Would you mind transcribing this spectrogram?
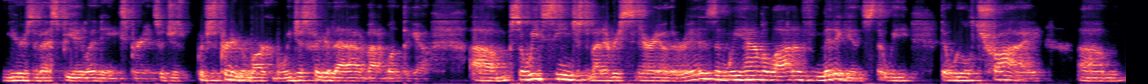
years of SBA lending experience, which is which is pretty remarkable. We just figured that out about a month ago. Um, so we've seen just about every scenario there is, and we have a lot of mitigants that we that we will try um,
